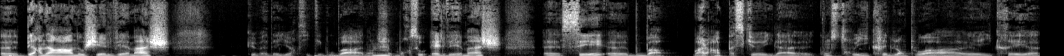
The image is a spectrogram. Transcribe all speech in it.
euh, Bernard Arnault chez LVMH que va d'ailleurs citer Booba dans le Mm. morceau LVMH, euh, c'est euh, Booba. Voilà, parce qu'il a euh, construit, il crée de l'emploi, euh, il crée, euh,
